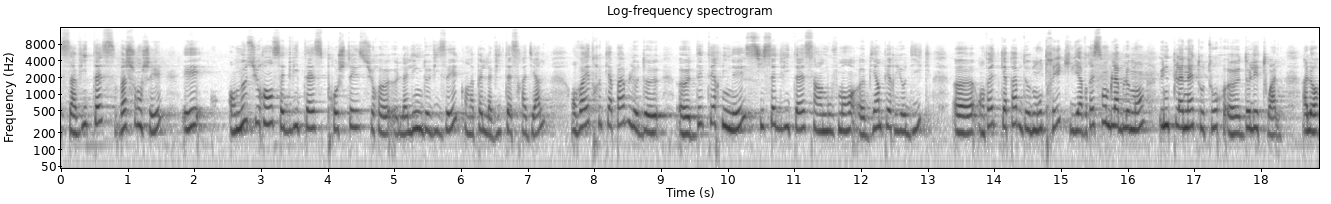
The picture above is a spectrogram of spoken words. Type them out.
sa vitesse va changer et en mesurant cette vitesse projetée sur euh, la ligne de visée, qu'on appelle la vitesse radiale, on va être capable de euh, déterminer si cette vitesse a un mouvement euh, bien périodique. on va être capable de montrer qu'il y a vraisemblablement une planète autour de l'étoile. Alors,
